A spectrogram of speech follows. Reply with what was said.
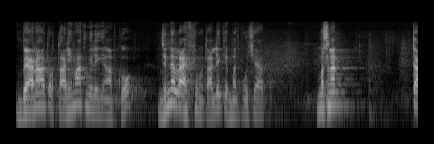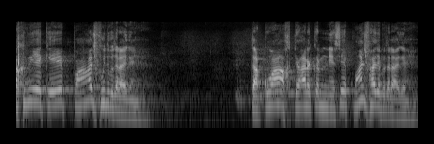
بیانات اور تعلیمات ملیں گے آپ کو، جنرل لائف کے متعلق مت پوچھے آپ۔ مثلا تقوی کے پانچ فوائد بتلائے گئے ہیں۔ تقوا اختیار کرنے سے پانچ فائدے بتلائے گئے ہیں۔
